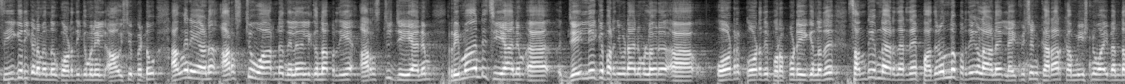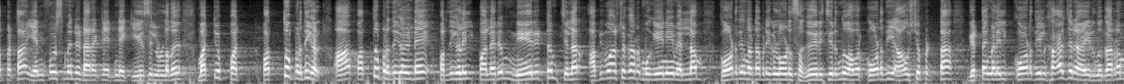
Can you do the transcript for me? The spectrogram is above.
സ്വീകരിക്കണമെന്നും കോടതിക്ക് മുന്നിൽ ആവശ്യപ്പെട്ടു. അങ്ങനെയാണ് അറസ്റ്റ് വാറണ്ട് നിലനിൽക്കുന്ന പ്രതിയെ അറസ്റ്റ് ചെയ്യാനും റിമാൻഡ് ചെയ്യാനും ജയിലിലേക്ക് പറഞ്ഞുവിടാനുമുള്ള ഒരു ഓർഡർ കോടതി പുറപ്പെടുവിക്കുന്നത്. സന്ദീപ് നായർ നേരത്തെ പതിനൊന്ന് പ്രതികളാണ് ലൈഫ് മിഷൻ കരാർ കമ്മീഷനുമായി ബന്ധപ്പെട്ട എൻഫോഴ്സ്മെന്റ് ഡയറക്ടറേറ്റിന്റെ കേസിലുള്ളത്. മറ്റു പത്ത് പ്രതികൾ. ആ പത്ത് പ്രതികളുടെ പ്രതികളിൽ പലരും നേരിട്ടും ചിലർ അഭിഭാഷകർ മുഖേനയും എല്ലാം കോടതി നടപടികളോട് സഹകരിച്ചിരുന്നു. അവർ കോടതി ആവശ്യപ്പെട്ട ഘട്ടങ്ങളിൽ കോടതിയിൽ ഹാജരായിരുന്നു. കാരണം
